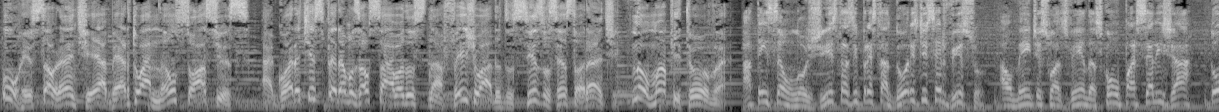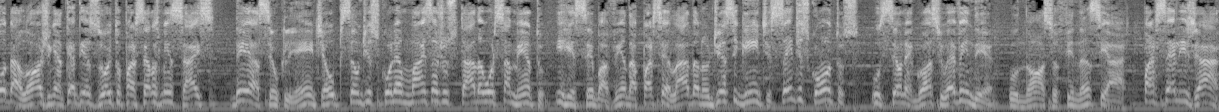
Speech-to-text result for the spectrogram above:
O restaurante é aberto a não sócios. Agora te esperamos aos sábados na feijoada do Sisos Restaurante, no Mampituba. Atenção, lojistas e prestadores de serviço. Aumente suas vendas com o Parcele Já. Toda a loja em até 18 parcelas mensais. Dê a seu cliente a opção de escolha mais ajustada ao orçamento e receba a venda parcelada no dia seguinte, sem descontos. O seu negócio é vender, o nosso financiar. Parcele já.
